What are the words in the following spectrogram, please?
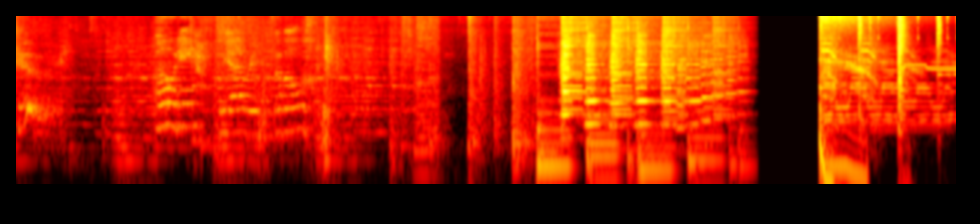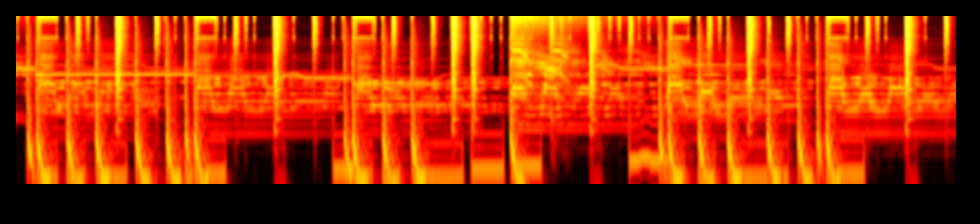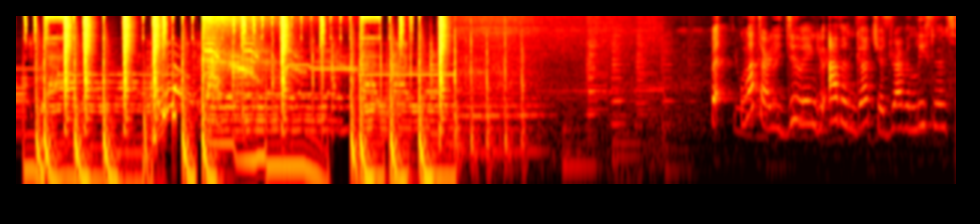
Cool. Oh dear, we are in trouble. Are you doing? You haven't got your driving license.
